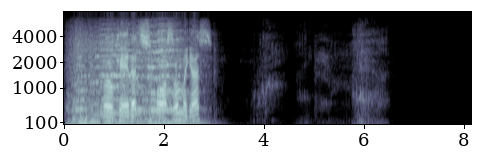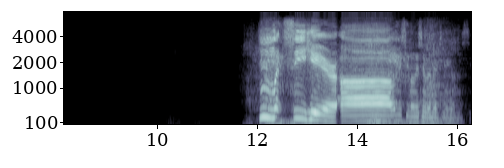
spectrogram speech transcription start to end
Okay, that's awesome, I guess. Hmm, let's see here. Uh, let me see, let me see, let me see, let me see.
